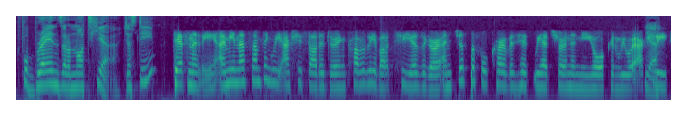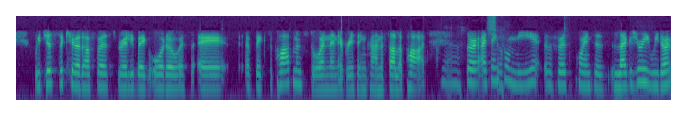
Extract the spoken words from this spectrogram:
for brands that are not here? Justine? Definitely. I mean, that's something we actually started doing probably about two years ago. And just before COVID hit, we had shown in New York, and we were actually we just secured our first really big order with a a big department store, and then everything kind of fell apart. Yeah, So I think sure. for me, the first point is luxury. We don't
